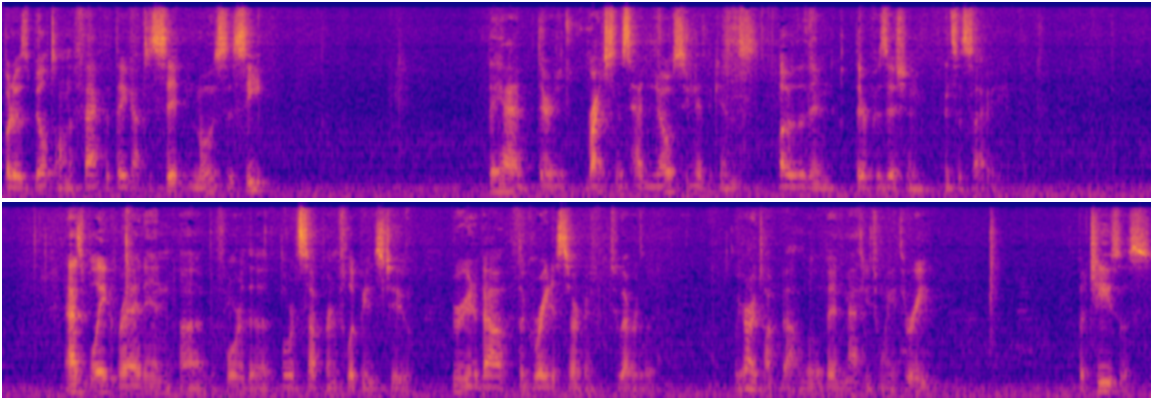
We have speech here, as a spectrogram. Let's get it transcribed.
but it was built on the fact that they got to sit in Moses' seat. They had their righteousness had no significance other than their position in society. As Blake read in uh, before the Lord's Supper in Philippians 2, we read about the greatest servant to ever live. We already talked about a little bit in Matthew 23. But Jesus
